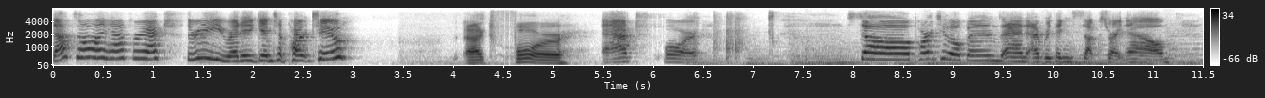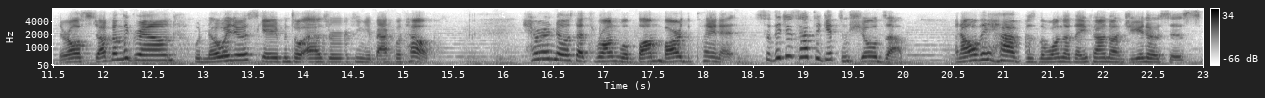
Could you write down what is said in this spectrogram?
that's all I have for Act Three. You ready to get into Part Two? Act four. Act 4. So, part 2 opens and everything sucks right now. They're all stuck on the ground with no way to escape until Ezra can get back with help. Hera knows that Thrawn will bombard the planet, so they just have to get some shields up. And all they have is the one that they found on Geonosis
